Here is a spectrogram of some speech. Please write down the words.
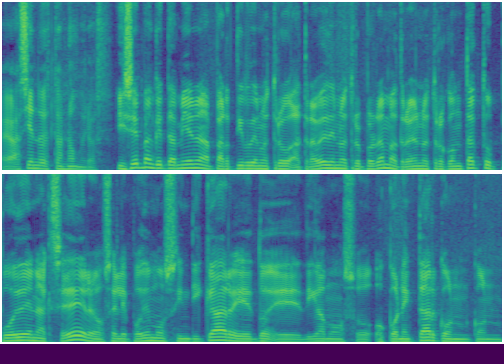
eh, haciendo estos números. Y sepan que también a partir de nuestro, a través de nuestro programa, a través de nuestro contacto, pueden acceder, o sea, le podemos indicar, eh, eh, digamos, o, conectar con, con,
